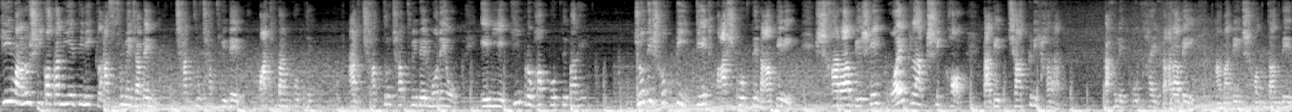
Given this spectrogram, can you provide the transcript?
কি মানসিকতা নিয়ে তিনি ক্লাসরুমে যাবেন ছাত্রছাত্রীদের পাঠদান করতে। আর ছাত্রছাত্রীদের মনেও এ নিয়ে কি প্রভাব পড়তে পারে? যদি সত্যি টেট পাশ করতে না পেরে সারা দেশে কয়েক লাখ শিক্ষক তাদের চাকরি হারান, তাহলে কোথায় দাঁড়াবে আমাদের সন্তানদের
